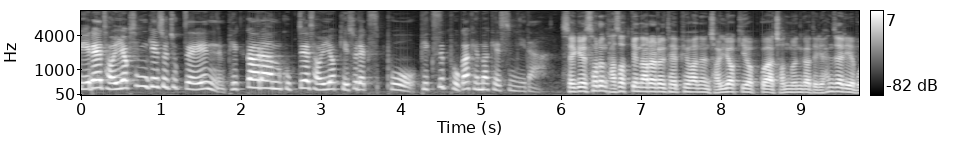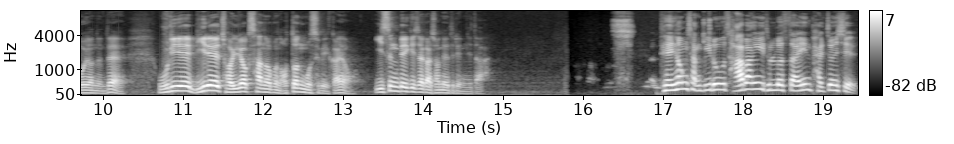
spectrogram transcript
미래 전력 신기술 축제인 빛가람 국제 전력 기술 엑스포 빅스포가 개막했습니다. 세계 35개 나라를 대표하는 전력 기업과 전문가들이 한자리에 모였는데 우리의 미래 전력 산업은 어떤 모습일까요? 이승배 기자가 전해드립니다. 대형 장비로 사방이 둘러싸인 발전실.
